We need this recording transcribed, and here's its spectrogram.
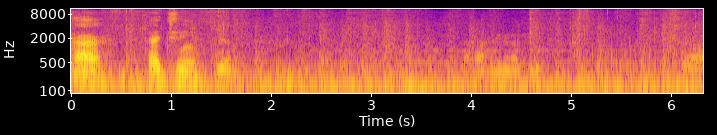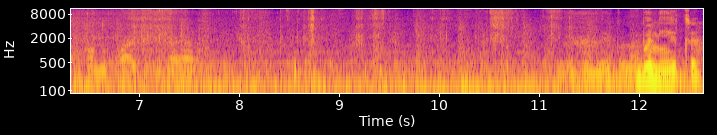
Tá tadinho. Barriga, né, filho? Aqui, ó, come no quarto aqui já era. Ele é bonito, né? Bonito.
